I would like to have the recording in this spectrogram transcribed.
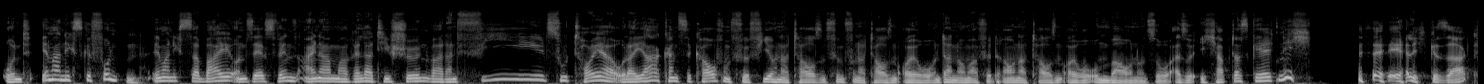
Und immer nichts gefunden, immer nichts dabei. Und selbst wenn einer mal relativ schön war, dann viel zu teuer. Oder ja, kannst du kaufen für 400.000, 500.000 Euro und dann nochmal für 300.000 Euro umbauen und so. Also ich habe das Geld nicht. ehrlich gesagt.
